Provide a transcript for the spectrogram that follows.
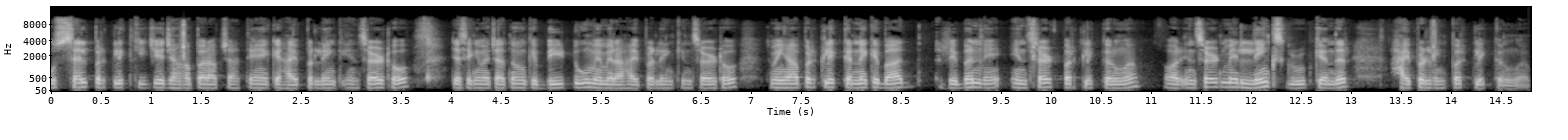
उस सेल पर क्लिक कीजिए जहाँ पर आप चाहते हैं कि हाइपरलिंक इंसर्ट हो। जैसे कि मैं चाहता हूँ कि बी टू में मेरा हाइपरलिंक इंसर्ट हो। तो मैं यहाँ पर क्लिक करने के बाद रिबन में इंसर्ट पर क्लिक करूँगा और इंसर्ट में लिंक्स ग्रुप के अंदर हाइपरलिंक पर क्लिक करूँगा।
